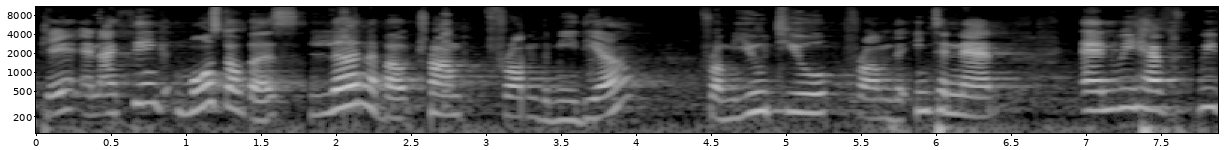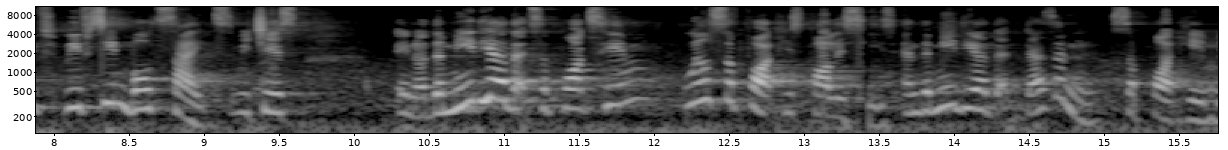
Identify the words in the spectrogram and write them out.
Okay, and I think most of us learn about Trump from the media, from YouTube, from the internet, and we have, we've, we've seen both sides, which is, you know, the media that supports him will support his policies, and the media that doesn't support him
